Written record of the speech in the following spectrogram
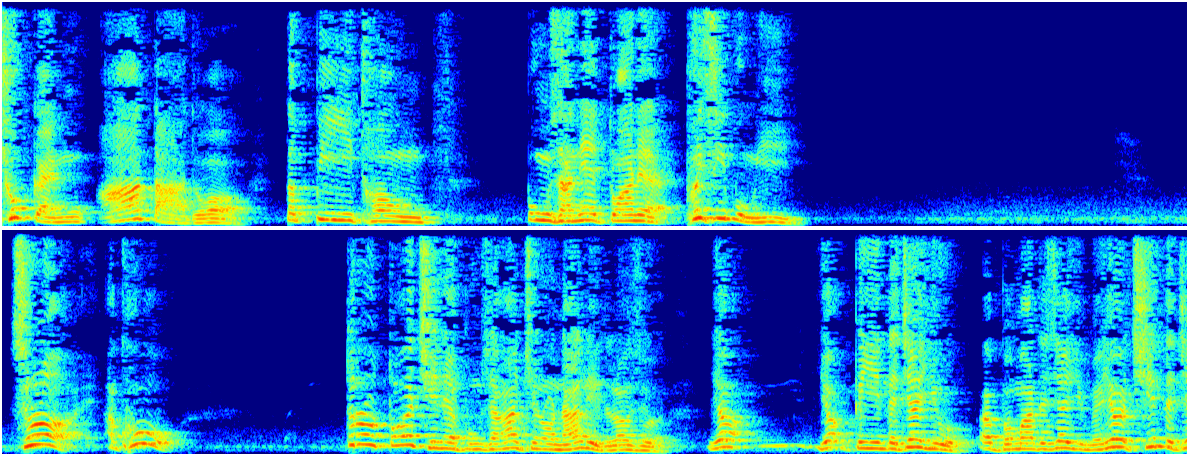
ချုပ်ကင်မှုအာတာတော့တ ပီထောင်ပုံစံနဲ့တွားတဲ့ဖွဲ့စည်းပုံကြီးဆိုတော့အခုသူတို့တွားချင်တဲ့ပုံစံကကျွန်တော်နားလေတယ်လို့ဆိုရောရောကရင်တကြယူဗမာတကြယူမယ်ရောချင်းတကြ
